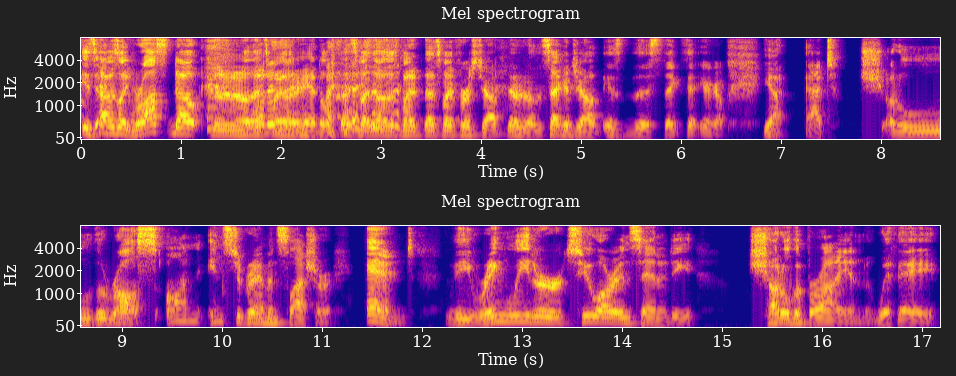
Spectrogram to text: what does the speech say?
is I was like Ross no no no no that's my other it? handle that's my no that's my that's my first job no no no the second job is this thing there you go yeah at Shuttle the Ross on Instagram and Slasher and the ringleader to our insanity Shuttle the Brian with a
